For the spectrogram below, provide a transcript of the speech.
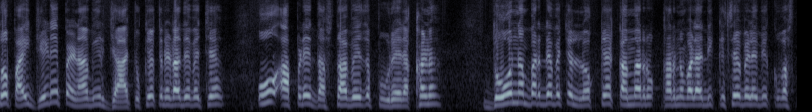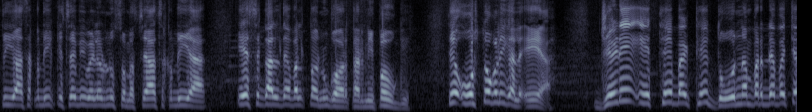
ਸੋ ਭਾਈ, ਜਿਹੜੇ ਭੈਣਾਂ ਵੀਰ ਜਾ ਚੁੱਕੇ ਕੈਨੇਡਾ ਦੇ ਵਿੱਚ, ਉਹ ਆਪਣੇ ਦਸਤਾਵੇਜ਼ ਪੂਰੇ ਰੱਖਣ। ਦੋ ਨੰਬਰ ਦੇ ਵਿੱਚ ਲੁੱਕ ਕੇ ਕੰਮ ਕਰਨ ਵਾਲਿਆਂ ਦੀ ਕਿਸੇ ਵੇਲੇ ਵੀ ਕੁਵਸਤੀ ਆ ਸਕਦੀ, ਕਿਸੇ ਵੀ ਵੇਲੇ ਉਹਨੂੰ ਸਮੱਸਿਆ ਆ ਸਕਦੀ ਆ। ਇਸ ਗੱਲ ਦੇ ਵੱਲ ਤੁਹਾਨੂੰ ਗੌਰ ਕਰਨੀ ਪਊਗੀ। ਤੇ ਉਸ ਤੋਂ ਅਗਲੀ ਗੱਲ ਇਹ ਆ, ਜਿਹੜੇ ਇੱਥੇ ਬੈਠੇ ਦੋ ਨੰਬਰ ਦੇ ਵਿੱਚ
